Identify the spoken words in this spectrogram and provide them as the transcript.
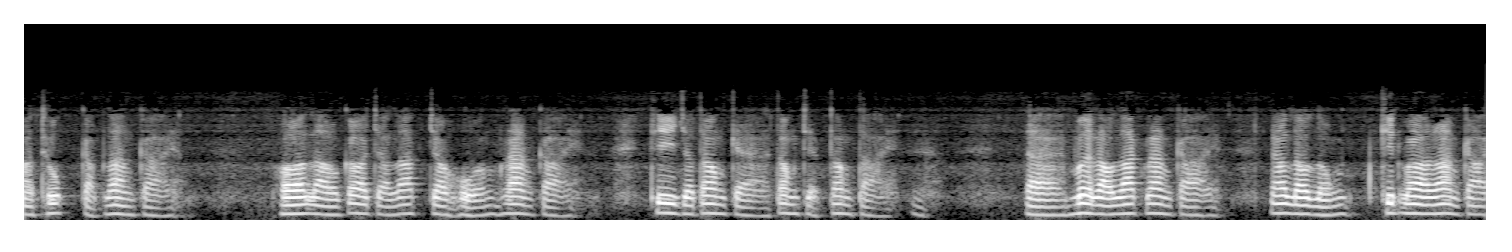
มาทุกข์กับร่างกาย เพราะเราก็จะรักจะหวงร่างกาย ที่จะต้องแก่ต้องเจ็บต้องตาย แต่เมื่อเรารักร่างกาย แล้วเราหลงคิดว่าร่างกาย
